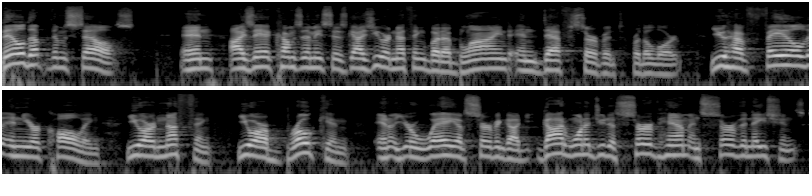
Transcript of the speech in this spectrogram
build up themselves. And Isaiah comes to them, he says, Guys, you are nothing but a blind and deaf servant for the Lord. You have failed in your calling. You are nothing. You are broken in your way of serving God. God wanted you to serve Him and serve the nations,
